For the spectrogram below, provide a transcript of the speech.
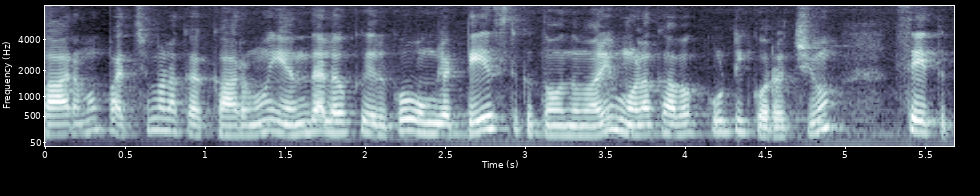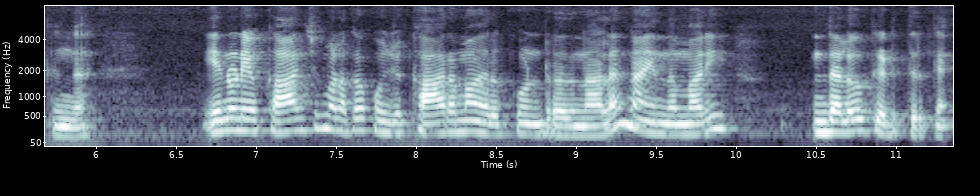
காரமும் பச்சை மிளகா காரமும் எந்த அளவுக்கு இருக்கோ உங்களை டேஸ்ட்டுக்கு தகுந்த மாதிரி மிளகாவை கூட்டி குறைச்சியும் சேர்த்துக்குங்க. என்னுடைய காஞ்ச மிளகா கொஞ்சம் காரமாக இருக்குன்றதுனால நான் இந்த மாதிரி இந்த அளவுக்கு எடுத்திருக்கேன்.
